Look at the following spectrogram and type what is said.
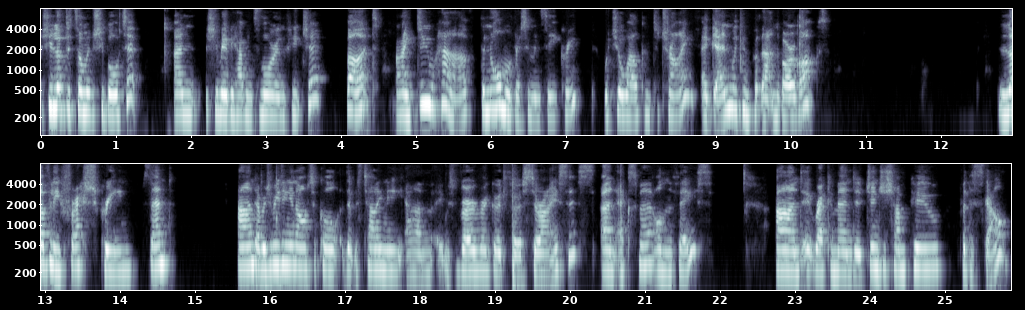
She loved it so much she bought it and she may be having some more in the future. But I do have the normal vitamin C cream, which you're welcome to try. Again, we can put that in the borrow box. Lovely fresh cream scent. And I was reading an article that was telling me um, it was very, very good for psoriasis and eczema on the face. And it recommended ginger shampoo for the scalp.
